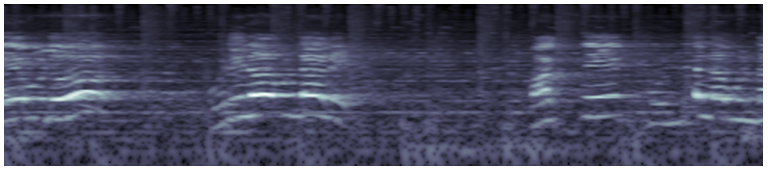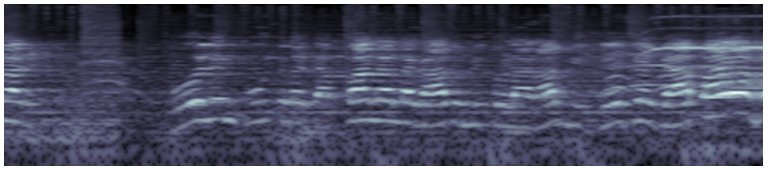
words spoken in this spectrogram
దేవుడు గుడిలో ఉండాలి భక్తి గుండెల్లో ఉండాలి. పోలింగ్ కూతుల డబ్బాలలో కాదు మిత్రులారా మీ చేసే వ్యాపారం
